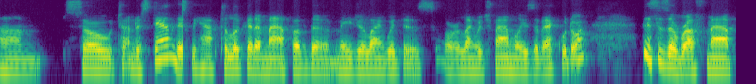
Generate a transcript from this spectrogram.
Um, so to understand this, we have to look at a map of the major languages or language families of Ecuador. This is a rough map,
